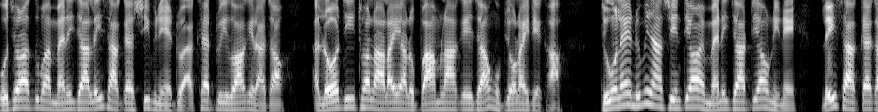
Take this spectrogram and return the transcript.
ကိုကျော်ကသူ့မှာမန်နေဂျာလိပ်စာကတ်ရှိနေတဲ့အတွက်အခက်တွေ့သွားခဲ့တာကြောင့်အလောကြီးထွက်လာလိုက်ရလို့ပါမလာခဲ့ကြောင်းကိုပြောလိုက်တဲ့အခါ ဒုဝန်လည်းနုမနာရှင်တယောက်ရဲ့မန်နေဂျာတယောက်အနေနဲ့လိပ်စာကတ်က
